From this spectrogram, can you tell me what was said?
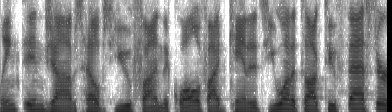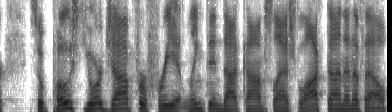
LinkedIn Jobs helps you find the qualified candidates you want to talk to faster. So post your job for free at LinkedIn.com slash lockdown NFL.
